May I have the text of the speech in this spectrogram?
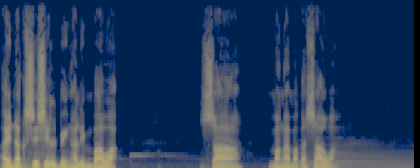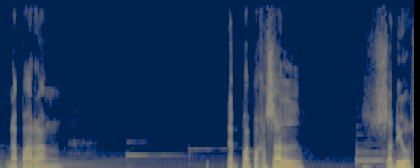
ay nagsisilbing halimbawa sa mga mag-asawa na parang nagpapakasal sa Diyos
